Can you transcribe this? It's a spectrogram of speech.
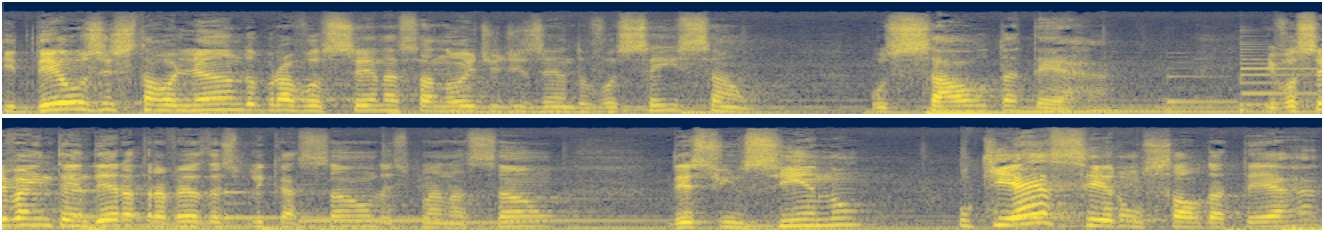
que Deus está olhando para você nessa noite dizendo: vocês são o sal da terra. E você vai entender através da explicação, da explanação, deste ensino, o que é ser um sal da terra,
